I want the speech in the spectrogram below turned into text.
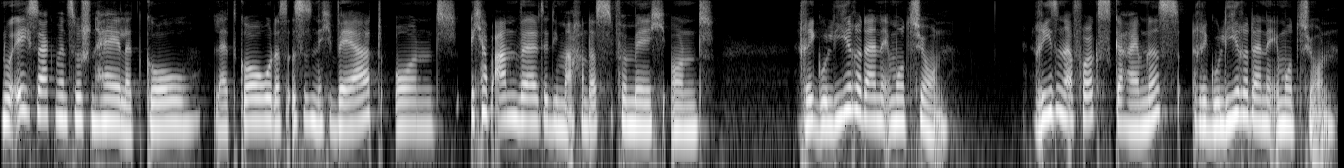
Nur ich sage mir inzwischen, hey, let go, let go, das ist es nicht wert. Und ich habe Anwälte, die machen das für mich und reguliere deine Emotionen. Riesenerfolgsgeheimnis, reguliere deine Emotionen.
